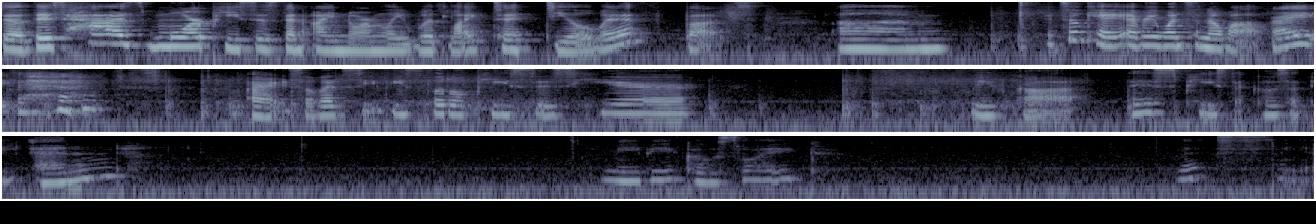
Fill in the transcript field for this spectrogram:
So this has more pieces than I normally would like to deal with, but um, it's okay every once in a while, right? All right, so let's see these little pieces here. We've got this piece that goes at the end. Maybe it goes like this. Yeah.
